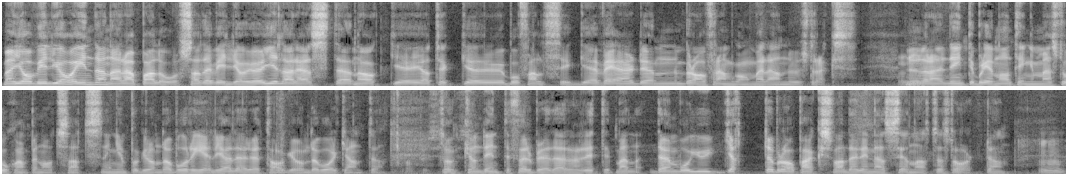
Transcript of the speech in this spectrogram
men jag vill ju ha in denna Rapalosa, det vill jag. Jag gillar hästen och eh, jag tycker Bo Falsig är värd en bra framgång med den nu strax. Mm. Nu när det inte blev någonting med storchampionatsatsningen på grund av borrelia där ett tag under vårkanten. Ja, så kunde inte förbereda den riktigt. Men den var ju jättebra på Axvall där i näst senaste starten. Mm.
